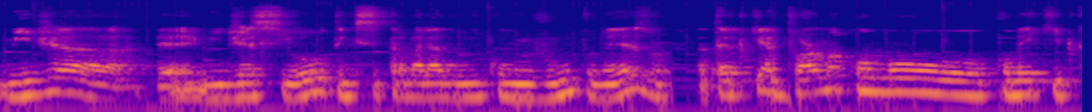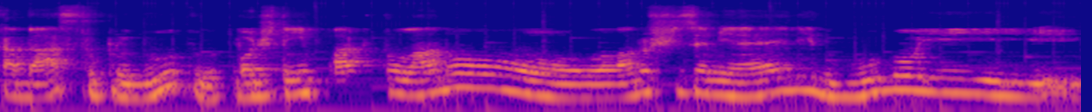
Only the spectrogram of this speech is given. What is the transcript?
mídia, é, mídia SEO tem que ser trabalhado em conjunto mesmo, até porque a forma como, como a equipe cadastra o produto pode ter impacto lá no, lá no XML do Google e,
